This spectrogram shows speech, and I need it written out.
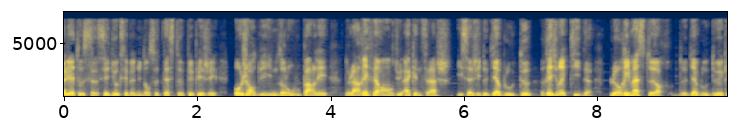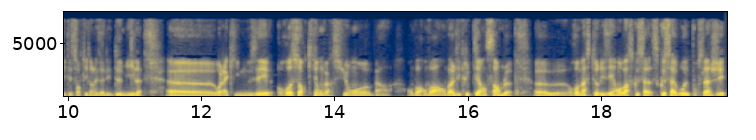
Salut à tous, c'est Diox et bienvenue dans ce test PPG. Aujourd'hui, nous allons vous parler de la référence du hack and slash. Il s'agit de Diablo 2 Resurrected, le remaster de Diablo 2 qui était sorti dans les années 2000, euh, voilà, qui nous est ressorti en version, euh, ben, on va, le décrypter ensemble, euh, remasterisé. On va voir ce que ça, vaut. Et pour cela, j'ai,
